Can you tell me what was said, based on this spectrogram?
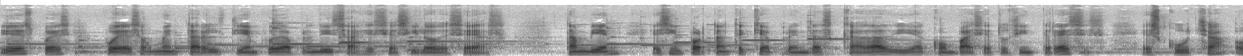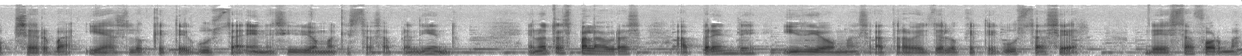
y después puedes aumentar el tiempo de aprendizaje si así lo deseas. También es importante que aprendas cada día con base a tus intereses. Escucha, observa y haz lo que te gusta en ese idioma que estás aprendiendo. En otras palabras, aprende idiomas a través de lo que te gusta hacer. De esta forma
